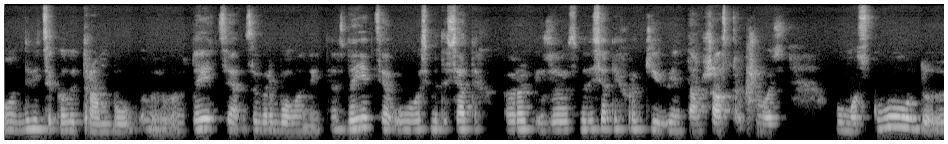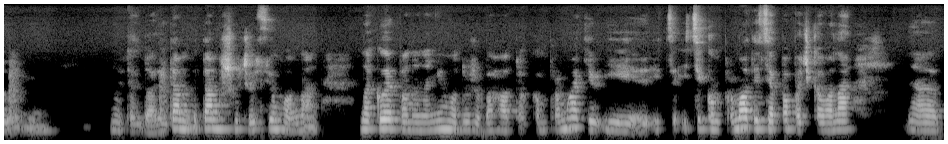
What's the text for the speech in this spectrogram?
От дивіться, коли Трамп був, е, здається, завербований. Здається, у 80-х років, з 80-х років він там шастав чогось у Москву, ну і так далі. Там, там швидше всього на, наклепано на нього дуже багато компроматів, і, і, ці, і ці компромати, ця папочка, вона е,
